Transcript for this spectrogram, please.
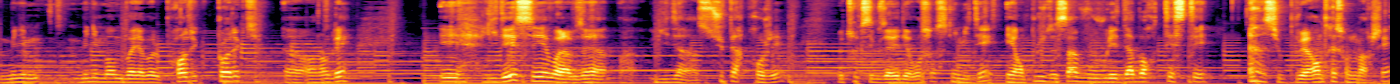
minimum viable product, product en anglais. Et l'idée, c'est, voilà, vous avez l'idée d'un super projet, le truc, c'est que vous avez des ressources limitées et en plus de ça, vous voulez d'abord tester si vous pouvez rentrer sur le marché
